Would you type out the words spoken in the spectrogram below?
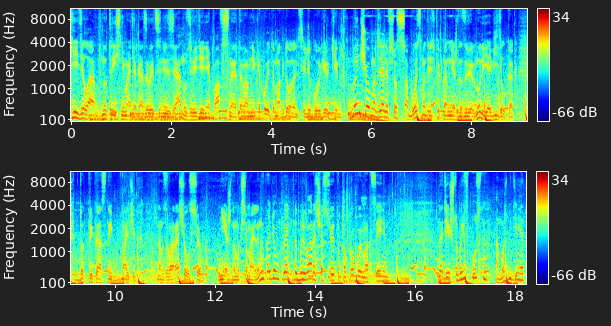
Такие дела. Внутри снимать, оказывается, нельзя. Ну, заведение пафосное. Это вам не какой-то Макдональдс или Burger King. Ну, ничего, мы взяли все с собой. Смотрите, как нам нежно завернули. Я видел, как тот прекрасный мальчик нам заворачивал все нежно максимально. Мы пойдем куда-нибудь на бульвар, сейчас все это попробуем, оценим. Надеюсь, что будет вкусно. А может быть и нет.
